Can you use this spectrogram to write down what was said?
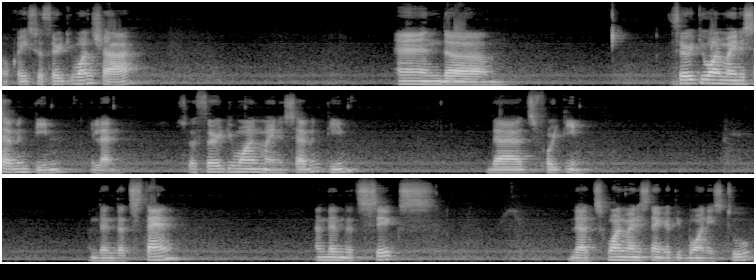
Okay, so 31 siya. And um, 31 minus 17, ilan? So 31 minus 17, that's 14. And then that's 10. And then that's 6. That's 1 minus negative 1 is 2.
